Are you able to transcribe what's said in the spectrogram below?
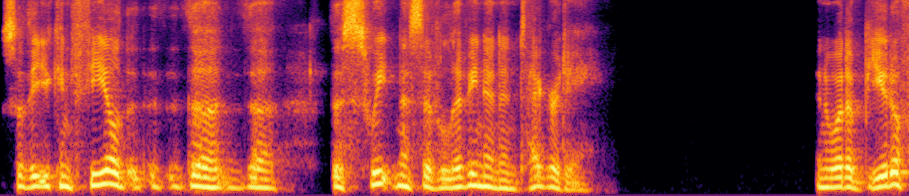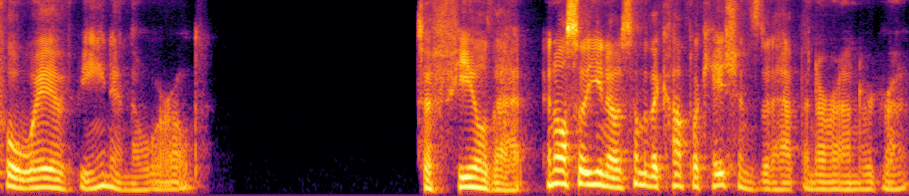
so that you can feel the, the, the the sweetness of living in integrity. And what a beautiful way of being in the world to feel that. And also, you know, some of the complications that happen around regret.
